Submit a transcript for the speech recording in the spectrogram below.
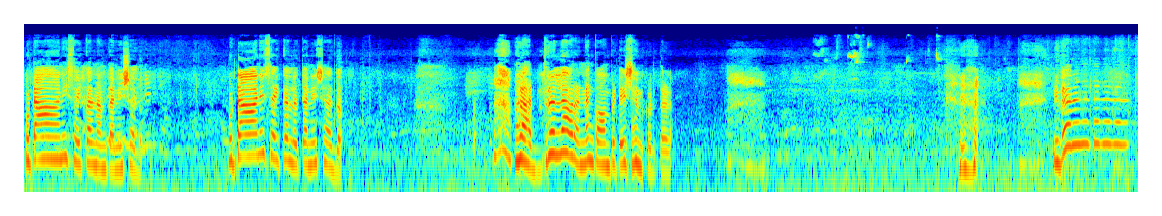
ಪುಟಾಣಿ ಸೈಕಲ್ ನಮ್ಮ ತನಿಷಾದು. ಪುಟಾಣಿ ಸೈಕಲ್ ತನಿಷಾದು. ಅವಳು ಅದ್ರಲ್ಲೇ ಅವ್ರ ಅಣ್ಣಂಗೆ ಕಾಂಪಿಟೇಷನ್ ಕೊಡ್ತಾಳೆ. ನಿಧಾನ ನಿಧಾನ.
